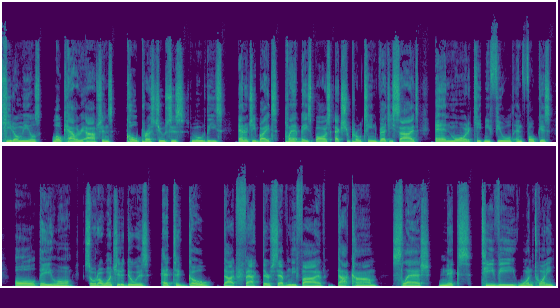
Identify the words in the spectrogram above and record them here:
keto meals, low calorie options, cold pressed juices, smoothies, energy bites, plant based bars, extra protein, veggie sides, and more to keep me fueled and focused all day long. So, what I want you to do is head to go.factor75.com slash Knicks TV 120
